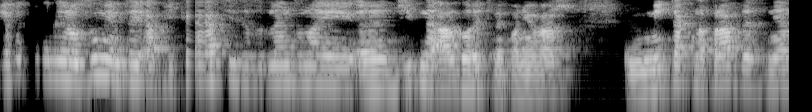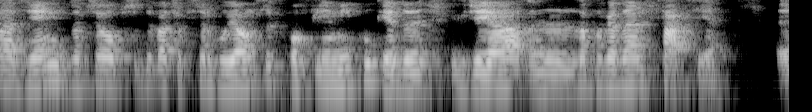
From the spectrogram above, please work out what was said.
Ja w ogóle nie rozumiem tej aplikacji ze względu na jej e, dziwne algorytmy, ponieważ mi tak naprawdę z dnia na dzień zaczęło przybywać obserwujących po filmiku, kiedy, gdzie ja e, zapowiadałem stację. E,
